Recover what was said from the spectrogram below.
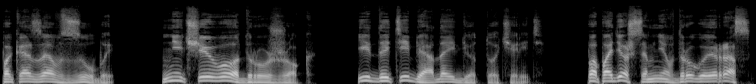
показав зубы. «Ничего, дружок, и до тебя дойдет очередь. Попадешься мне в другой раз,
